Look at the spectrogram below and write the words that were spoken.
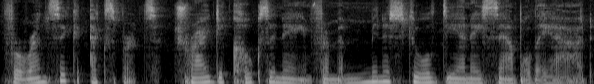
forensic experts tried to coax a name from a minuscule DNA sample they had,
